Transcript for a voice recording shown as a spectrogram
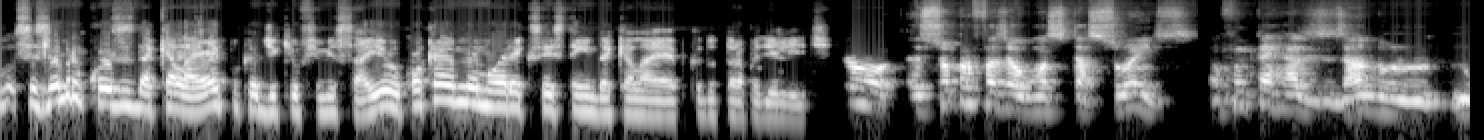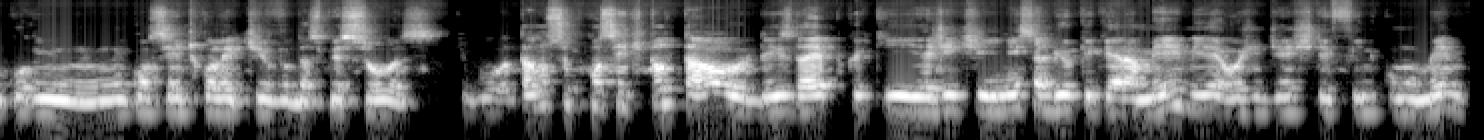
Vocês lembram coisas daquela época de que o filme saiu? Qual é a memória que vocês têm daquela época do Tropa de Elite? Então, só para fazer algumas citações, é um filme que está enraizado no, no, inconsciente coletivo das pessoas. Tipo, tá no subconsciente total, desde a época que a gente nem sabia o que era meme, né? hoje em dia a gente define como meme,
